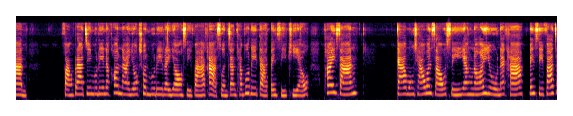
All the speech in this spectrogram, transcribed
าร ฝั่งปราจีนบุรีนครนายกชนบุรีระยองสีฟ้าค่ะ ส่วนจันทบุรีตราดเป็นสีเขียวภาคอีสาน9โมงเช้าวันเสาร์สียังน้อยอยู่นะคะ เป็นสีฟ้าจ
